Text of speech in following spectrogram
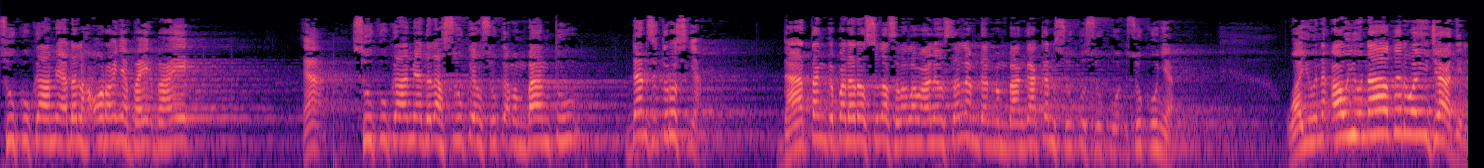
Suku kami adalah orang yang baik-baik. Ya, suku kami adalah suku yang suka membantu dan seterusnya. Datang kepada Rasulullah SAW dan membanggakan suku-suku sukunya wa yunadir wa yujadil.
